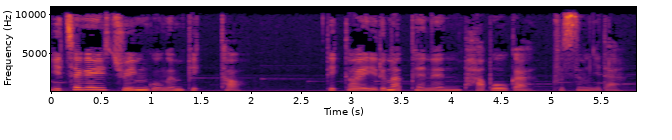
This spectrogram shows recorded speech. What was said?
이 책의 주인공은 빅터. 빅터의 이름 앞에는 바보가 붙습니다.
